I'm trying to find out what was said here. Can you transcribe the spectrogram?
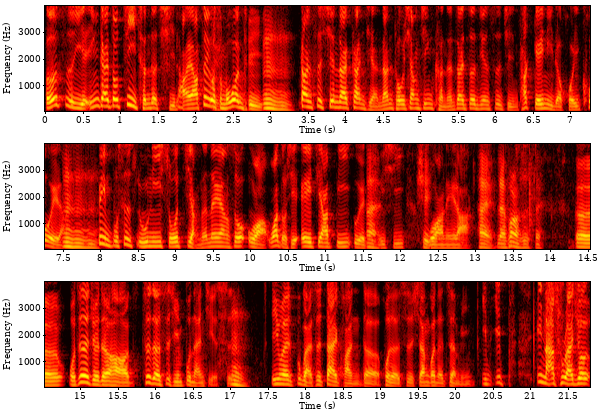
儿子也应该都继承得起来啊，这有什么问题？嗯嗯，但是现在看起来南投乡亲可能在这件事情他给你的回馈啦，嗯嗯并不是如你所讲的那样说，哇，我都是 A 加 B 为等于 C，哇你啦，哎，来方老师，对。呃，我真的觉得哈，这个事情不难解释，嗯，因为不管是贷款的或者是相关的证明，一一一拿出来就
